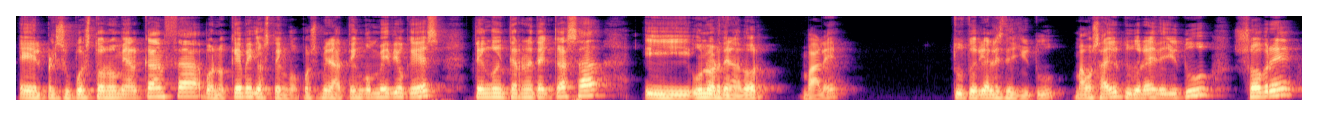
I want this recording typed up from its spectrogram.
el presupuesto no me alcanza. Bueno, ¿qué medios tengo? Pues mira, tengo un medio que es, tengo internet en casa y un ordenador, ¿vale? Tutoriales de YouTube. Vamos a ir tutoriales de YouTube sobre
